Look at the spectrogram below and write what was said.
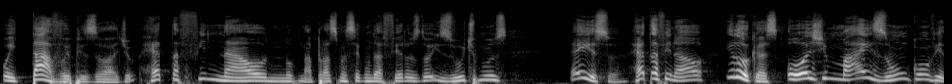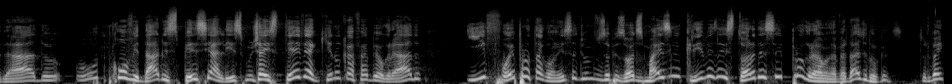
Oitavo episódio, reta final no, na próxima segunda-feira, os dois últimos. É isso, reta final. E Lucas, hoje mais um convidado, um convidado especialíssimo, já esteve aqui no Café Belgrado e foi protagonista de um dos episódios mais incríveis da história desse programa, não é verdade, Lucas? Tudo bem?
